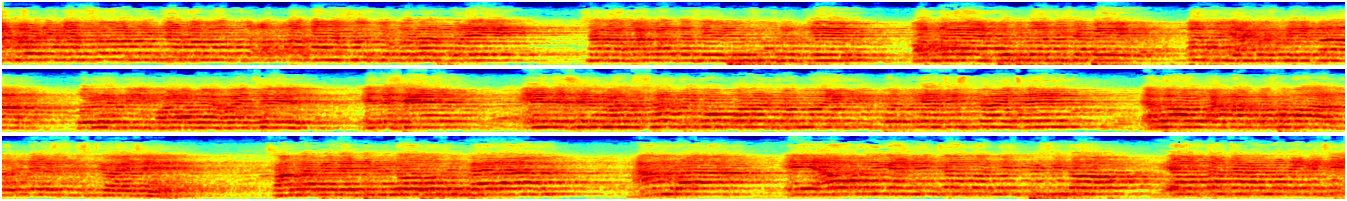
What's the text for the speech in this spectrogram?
আঠারোটি বছর নির্যাতন অত্যাচার সহ্য করার পরে সারা বাংলাদেশে ফুসে উঠেছে অন্যায়ের প্রতিবাদ হিসাবে পাঁচই আগস্টে তার পরিণতি ভয়াবহ হয়েছে এদেশে এদেশের মানুষ শান্তি ভোগ করার জন্য একটি প্রক্রিয়া সৃষ্টি হয়েছে এবং আমার কথা বলার পরিবেশ সৃষ্টি হয়েছে। সামনে উপস্থিত ভাইরা আমরা এই আওয়ামী লীগের নির্যাতন নিষ্পৃষিত এই অত্যাচার আমরা দেখেছি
